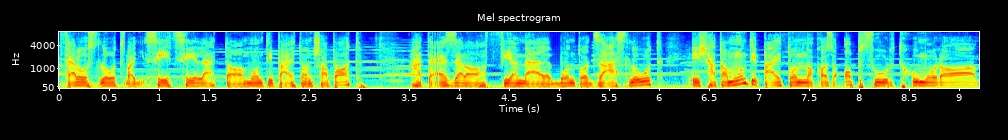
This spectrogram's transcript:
feloszlott vagy szétszélett a Monty Python csapat, hát ezzel a filmmel bontott zászlót, és hát a Monty Pythonnak az abszurd humora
